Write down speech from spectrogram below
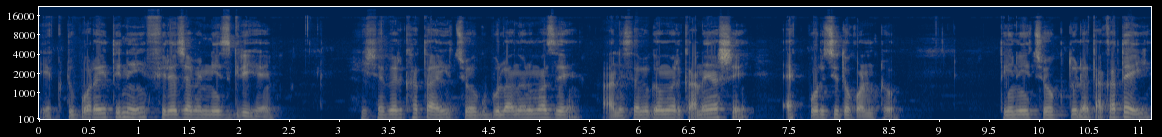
একটু পরেই তিনি ফিরে যাবেন নিজ গৃহে। হিসেবের খাতায় চোখ বুলানোর মাঝে আনিসা বেগমের কানে আসে এক পরিচিত কণ্ঠ। তিনি চোখ তুলে তাকাতেই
